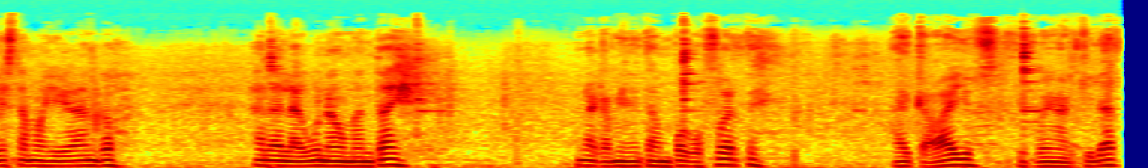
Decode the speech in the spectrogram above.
ya estamos llegando a la laguna Humantay. Una camioneta un poco fuerte. Hay caballos que pueden alquilar.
